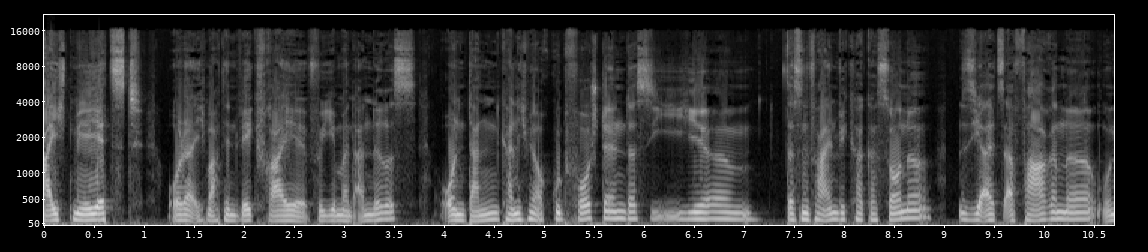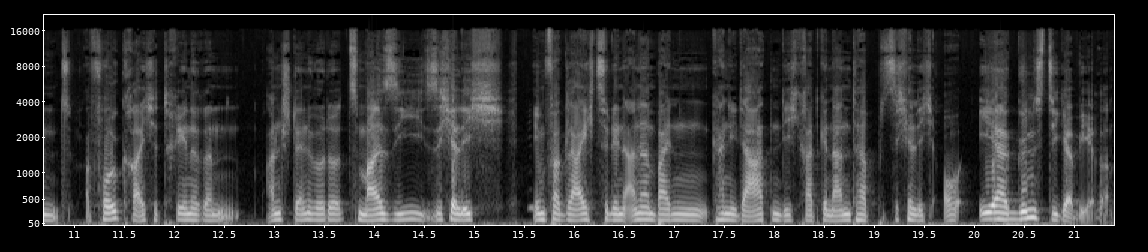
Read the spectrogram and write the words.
reicht mir jetzt oder ich mache den Weg frei für jemand anderes. Und dann kann ich mir auch gut vorstellen, dass sie, ähm, dass ein Verein wie Carcassonne sie als erfahrene und erfolgreiche Trainerin anstellen würde, zumal sie sicherlich im Vergleich zu den anderen beiden Kandidaten, die ich gerade genannt habe, sicherlich auch eher günstiger wäre.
